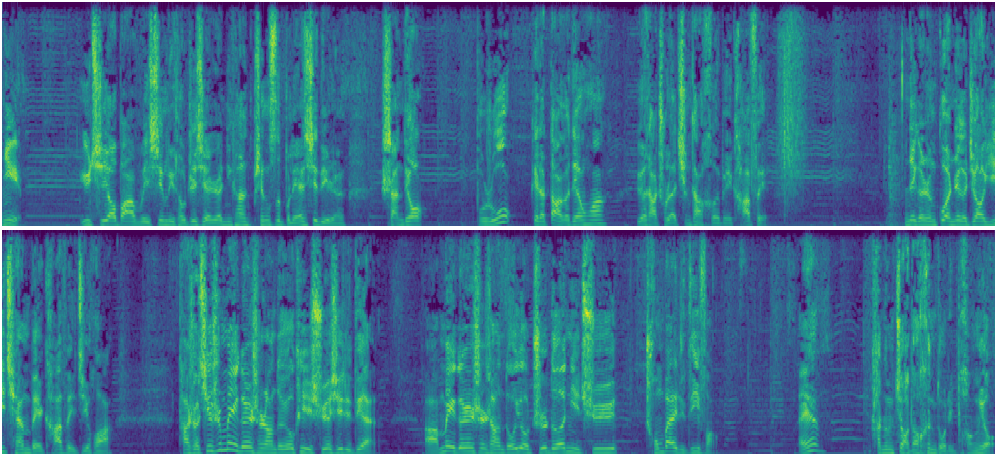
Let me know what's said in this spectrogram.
你与其要把微信里头这些人，你看平时不联系的人删掉，不如给他打个电话，约他出来，请他喝杯咖啡。那个人管这个叫一千杯咖啡计划。他说，其实每个人身上都有可以学习的点。啊，每个人身上都有值得你去崇拜的地方。哎，他能交到很多的朋友。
